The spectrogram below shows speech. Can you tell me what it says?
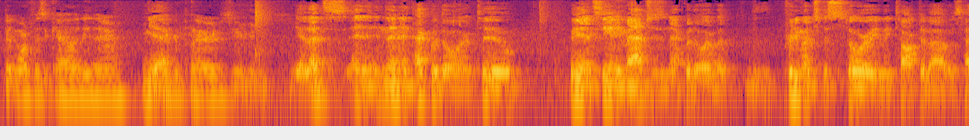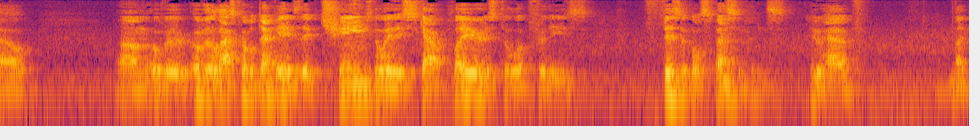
a bit more physicality there. Yeah. Bigger players. hmm Yeah, that's and, and then in Ecuador too. We didn't see any matches in Ecuador, but the, pretty much the story we talked about was how um, over over the last couple decades they've changed the way they scout players to look for these physical specimens who have like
